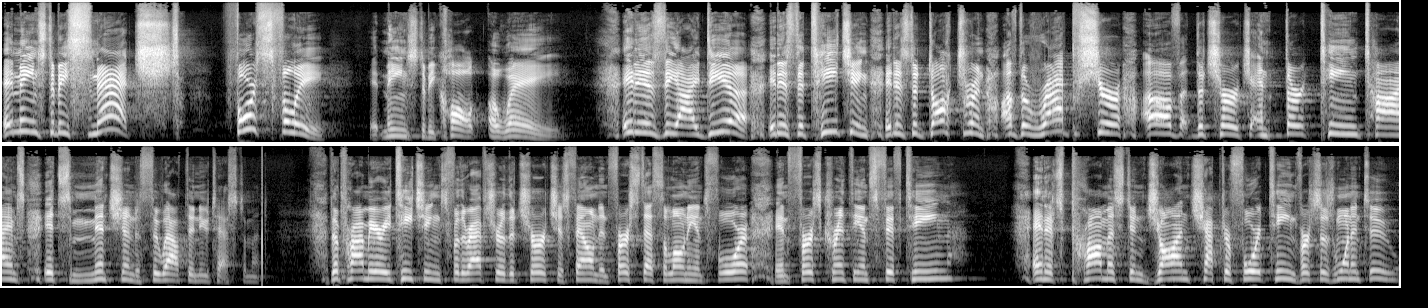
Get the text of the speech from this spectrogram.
It means to be snatched forcefully. It means to be called away. It is the idea, it is the teaching, it is the doctrine of the rapture of the church. And 13 times it's mentioned throughout the New Testament. The primary teachings for the rapture of the church is found in 1 Thessalonians 4 and 1 Corinthians 15. And it's promised in John chapter 14, verses 1 and 2.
